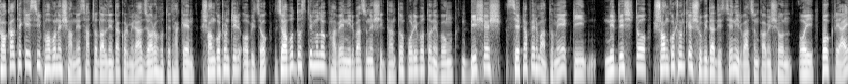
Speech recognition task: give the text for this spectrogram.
সকাল থেকে ইসি ভবনের সামনে ছাত্রদল নেতাকর্মীরা জড়ো হতে থাকেন। সংগঠনটির অভিযোগ, জবরদস্তিমূলকভাবে নির্বাচনের সিদ্ধান্ত পরিবর্তন এবং বিশেষ সেটআপের মাধ্যমে একটি নির্দিষ্ট সংগঠনকে সুবিধা দিচ্ছে নির্বাচন কমিশন। ওই প্রক্রিয়ায়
